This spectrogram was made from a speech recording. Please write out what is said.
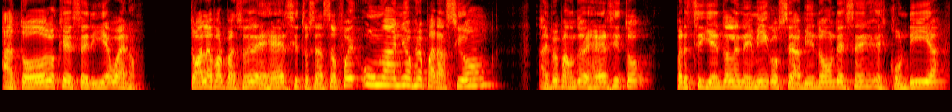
a todo lo que sería, bueno, todas las preparaciones del ejército. O sea, eso fue un año de preparación, ahí preparando el ejército, persiguiendo al enemigo, o sea, viendo dónde se escondía,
